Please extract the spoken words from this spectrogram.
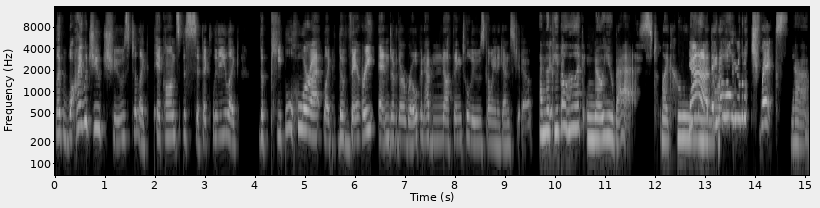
Like why would you choose to like pick on specifically like the people who are at like the very end of their rope and have nothing to lose going against you. And the people who like know you best, like who Yeah, know- they know all your little tricks. Yeah.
